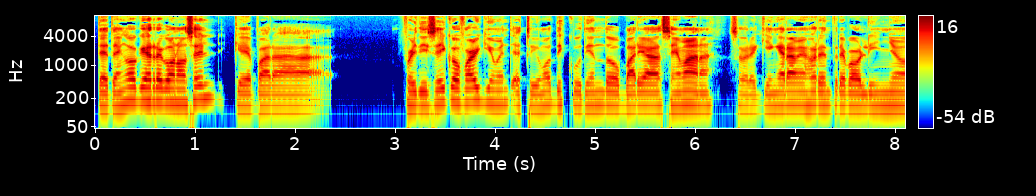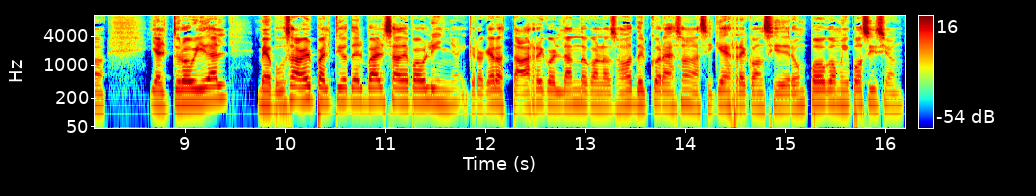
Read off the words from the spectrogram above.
Te tengo que reconocer que para For the sake of argument estuvimos discutiendo varias semanas sobre quién era mejor entre Paulinho y Arturo Vidal. Me puse a ver partidos del Barça de Paulinho y creo que lo estaba recordando con los ojos del corazón, así que reconsideré un poco mi posición.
